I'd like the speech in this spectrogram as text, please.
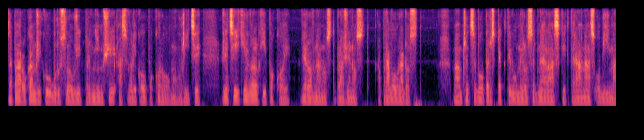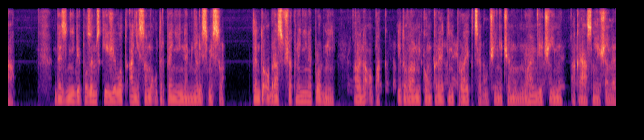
Za pár okamžiků budu sloužit prvním ši a s velikou pokorou mohu říci, že cítím velký pokoj, vyrovnanost, blaženost a pravou radost. Mám před sebou perspektivu milosedné lásky, která nás objímá. Bez ní by pozemský život ani samoutrpení neměli smysl. Tento obraz však není neplodný, ale naopak je to velmi konkrétní projekce vůči něčemu mnohem většímu a krásnějšímu.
